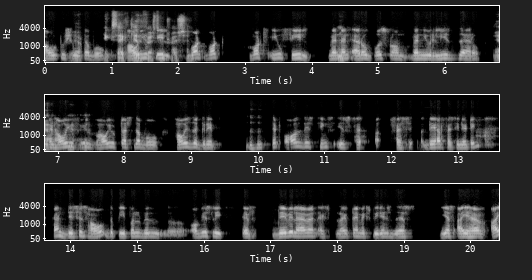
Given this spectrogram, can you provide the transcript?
how to shoot yeah. a bow exactly how you feel impression. what what what you feel when mm. an arrow goes from when you release the arrow yeah. and how you feel how you touch the bow how is the grip mm-hmm. that all these things is they are fascinating and this is how the people will uh, obviously if they will have an ex- lifetime experience this yes i have i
